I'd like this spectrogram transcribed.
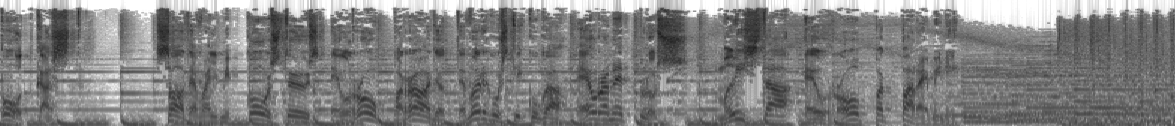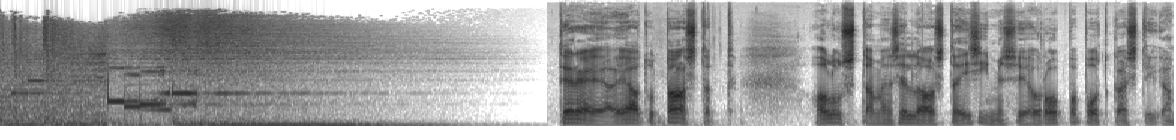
podcast. saade valmib koostöös Euroopa raadiote võrgustikuga Euronet pluss, mõista Euroopat paremini tere ja head uut aastat! alustame selle aasta esimese Euroopa podcastiga.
